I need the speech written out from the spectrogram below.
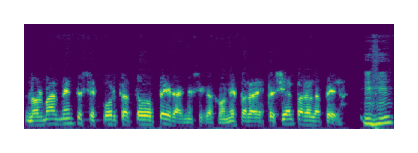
normalmente se exporta todo pera en ese cajón, es para especial para la pera. Ujú.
